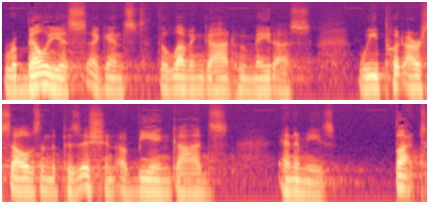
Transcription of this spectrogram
rebellious against the loving God who made us we put ourselves in the position of being God's enemies. But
